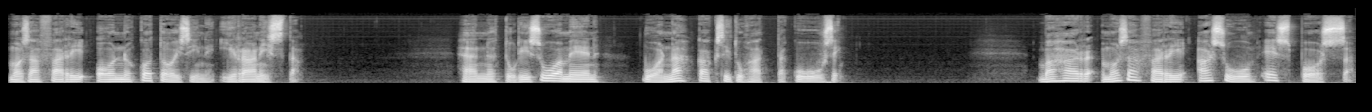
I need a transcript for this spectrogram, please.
Mosaffari on kotoisin Iranista. Hän tuli Suomeen vuonna 2006. Bahar Mosaffari asuu Espoossa.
